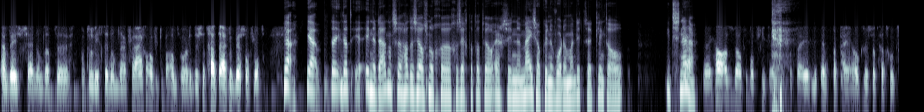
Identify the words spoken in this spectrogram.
aanwezig zijn om dat toe te lichten en om daar vragen over te beantwoorden. Dus dat gaat eigenlijk best wel vlot. Ja, ja dat, inderdaad. Want ze hadden zelfs nog gezegd dat dat wel ergens in mei zou kunnen worden. Maar dit klinkt al iets sneller. Ja, ik hou altijd wel van opschieten. partijen, die, en partijen ook, dus dat gaat goed.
